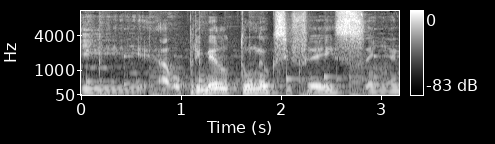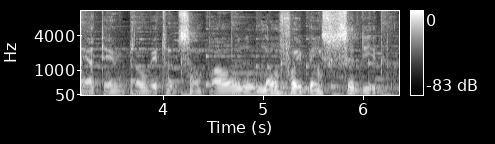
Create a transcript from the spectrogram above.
E o primeiro túnel que se fez em NATM para o metrô de São Paulo não foi bem sucedido.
